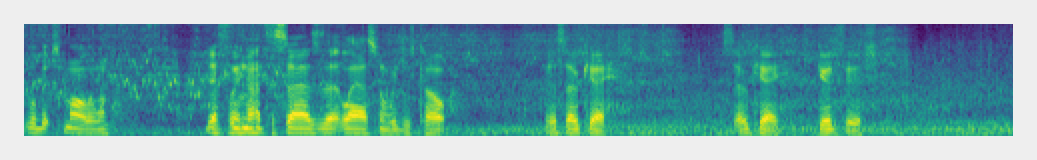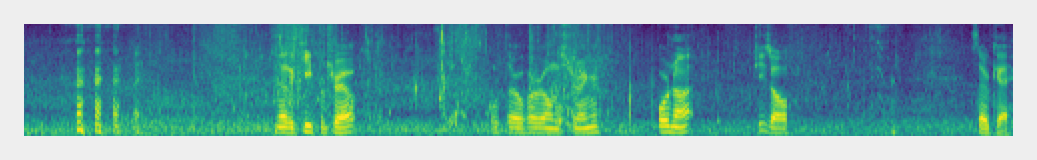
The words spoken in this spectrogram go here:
a little bit smaller one. Definitely not the size of that last one we just caught. It's okay. It's okay. Good fish. Another keeper trout. We'll throw her on the stringer. Or not. She's off. it's okay.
